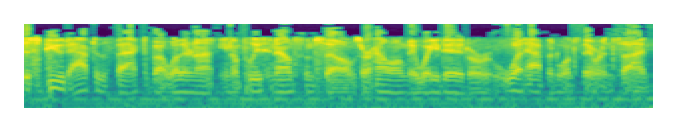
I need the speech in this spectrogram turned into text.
dispute after the fact about whether or not you know police announced themselves or how long they waited or what happened once they were inside.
